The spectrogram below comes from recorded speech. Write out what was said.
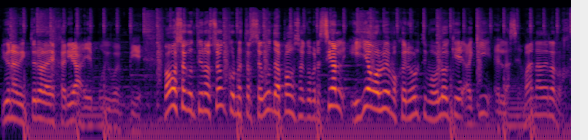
y una victoria la dejaría en muy buen pie. Vamos a continuación con nuestra segunda pausa comercial y ya volvemos con el último bloque aquí en la Semana de la Roja.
